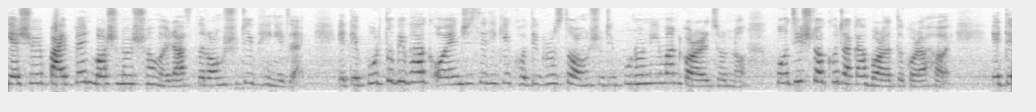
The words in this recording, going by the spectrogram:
গ্যাসের পাইপলাইন বসানোর সময় রাস্তার অংশটি ভেঙে যায়। এতে পূর্ত বিভাগ ওএনজিসি থেকে ক্ষতিগ্রস্ত অংশটি পুনর্নির্মাণ করার জন্য পঁচিশ লক্ষ টাকা বরাদ্দ করা হয়। এতে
